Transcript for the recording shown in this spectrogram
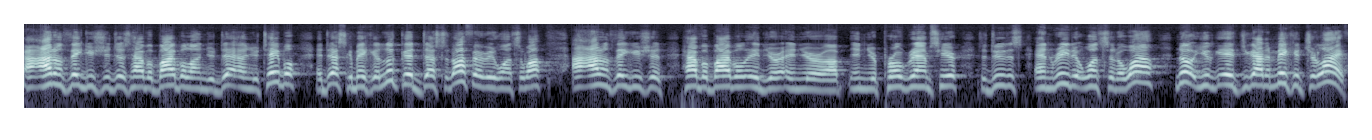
I don't think you should just have a Bible on your, de- on your table and desk and make it look good, dust it off every once in a while. I, I don't think you should have a Bible in your, in, your, uh, in your programs here to do this and read it once in a while. No, you, you got to make it your life.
